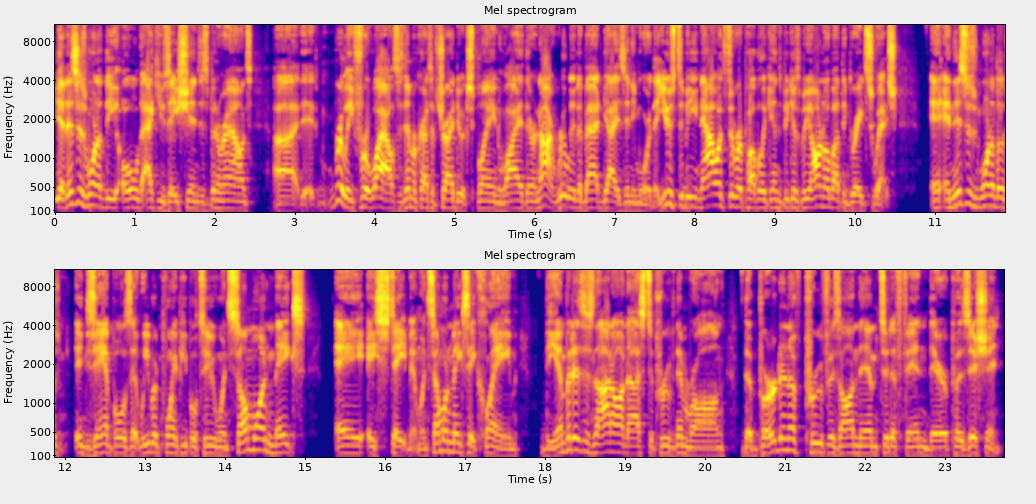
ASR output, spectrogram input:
Yeah, this is one of the old accusations. It's been around uh, really for a while. So Democrats have tried to explain why they're not really the bad guys anymore. They used to be. Now it's the Republicans because we all know about the Great Switch. And, and this is one of those examples that we would point people to when someone makes a, a statement, when someone makes a claim. The impetus is not on us to prove them wrong. The burden of proof is on them to defend their position.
